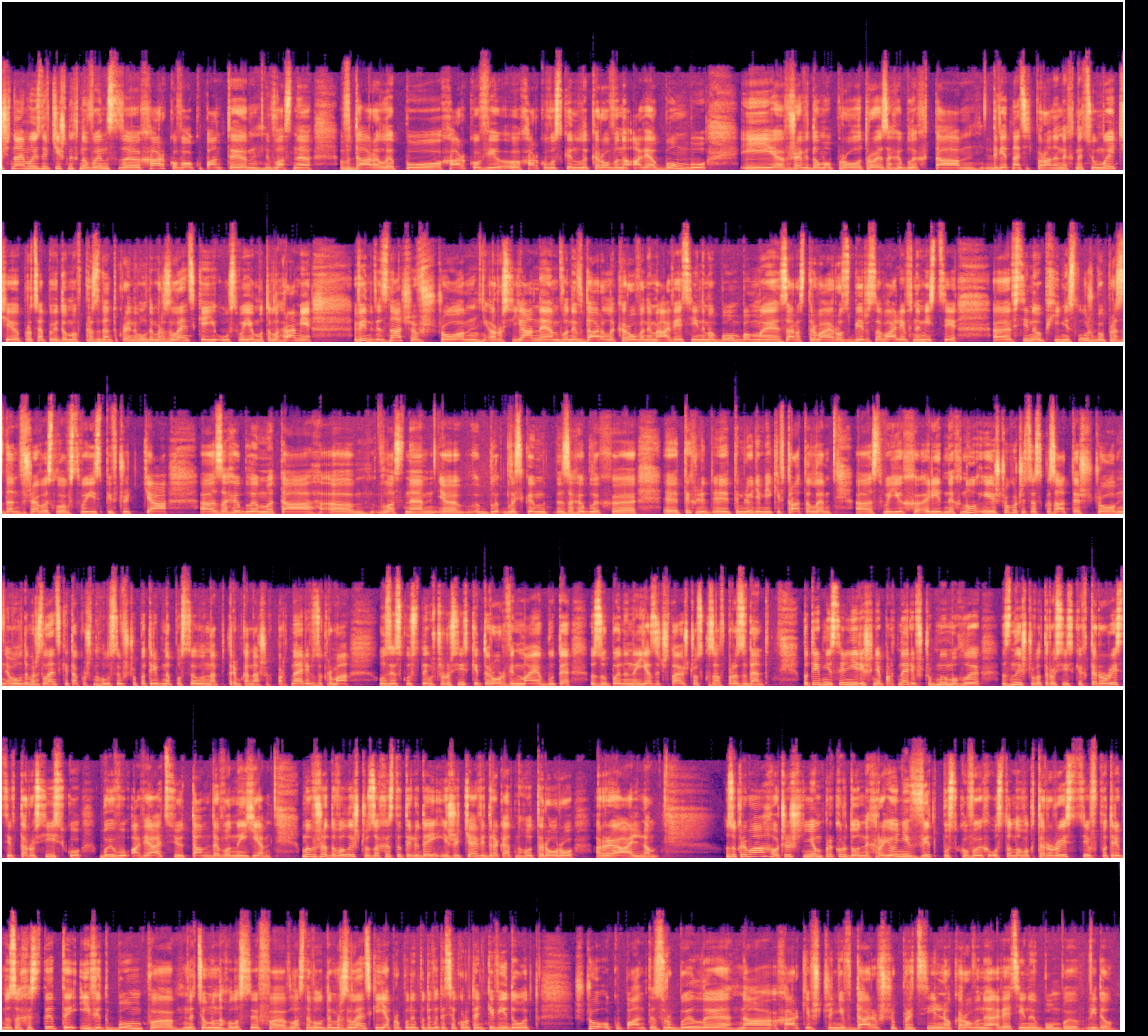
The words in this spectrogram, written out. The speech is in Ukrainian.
Починаємо із невтішних новин з Харкова. Окупанти власне вдарили по Харкові. Е, Харкову скинули керовану авіабомбу, і вже відомо про троє загиблих та м, 19 поранених на цю мить. Про це повідомив президент України Володимир Зеленський у своєму телеграмі. Він відзначив, що росіяни вони вдарили керованими авіаційними бомбами. Зараз триває розбір завалів на місці. е, Всі необхідні служби. Президент вже висловив свої співчуття е, загиблим та е, власне е, близьким загиблих тих люд- тим людям, які втратили своїх рідних. Ну і що хочеться сказати, що Володимир Зеленський також наголосив, що потрібна посилена підтримка наших партнерів, зокрема у зв'язку з тим, що російський терор він має бути зупинений. Я зачитаю, що сказав президент. Потрібні сильні рішення партнерів, щоб ми могли знищувати російських терористів та російську бойову авіацію там, де вони є. Ми вже довели, що захистити людей і життя від ракетного терору реально. Зокрема, очищенням прикордонних районів від пускових установок терористів потрібно захистити і від бомб. Е, На цьому наголосив е, власне Володимир Зеленський. Я пропоную подивитися коротеньке відео. Що окупанти зробили на Харківщині, вдаривши прицільно керованою авіаційною бомбою. Відео.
